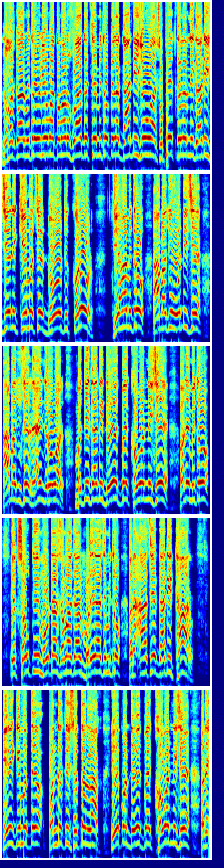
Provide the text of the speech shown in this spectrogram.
નમસ્કાર મિત્રો, વિડીયોમાં તમારું સ્વાગત છે. મિત્રો, પેલા ગાડી જોવો. આ સફેદ કલરની ગાડી છે. એની કિંમત છે દોઢ કરોડ. જે હા, મિત્રો, આ બાજુ ઓડી છે. આ બાજુ છે રેન્જ રોવર બધી ગાડી દેવજભાઈ ખવડની છે. અને મિત્રો, એક સૌથી મોટા સમાચાર મળી રહ્યા છે, મિત્રો. અને આ છે ગાડી ઠાર. એની કિંમત પંદરથી સત્તર લાખ. એ પણ દેવજભાઈ ખવડની છે અને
